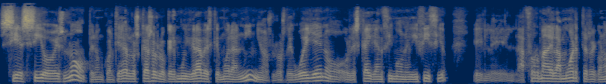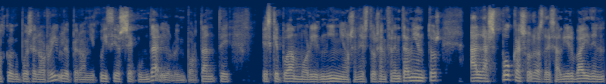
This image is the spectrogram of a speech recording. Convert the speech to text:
si es sí o es no, pero en cualquiera de los casos lo que es muy grave es que mueran niños, los degüellen o, les caiga encima un edificio. la forma de la muerte reconozco que puede ser horrible, pero a mi juicio es secundario. Lo importante es que puedan morir niños en estos enfrentamientos. A las pocas horas de salir Biden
